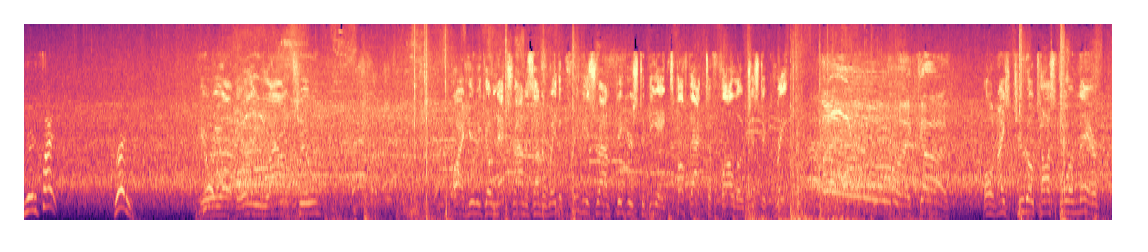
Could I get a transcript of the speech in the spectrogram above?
You ready to fight? Ready. Here we are, early round two. All right, here we go. Next round is underway. The previous round figures to be a tough act to follow. Just a great... Oh, my God. Oh, nice judo toss for him there.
